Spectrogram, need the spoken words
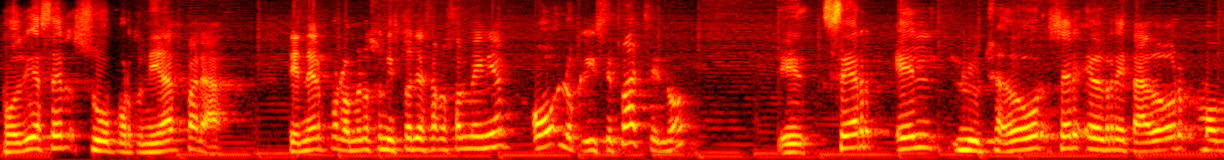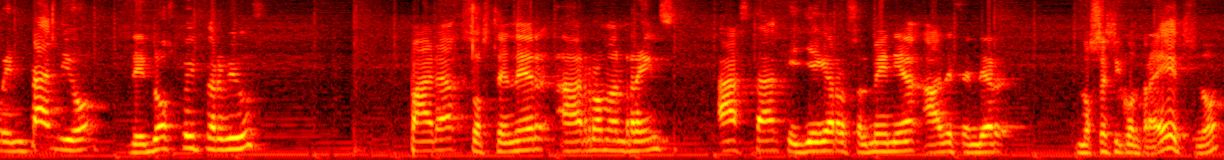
podría ser su oportunidad para tener por lo menos una historia de WrestleMania o lo que dice Pache, ¿no? Eh, ser el luchador, ser el retador momentáneo de dos pay-per-views para sostener a Roman Reigns hasta que llegue a WrestleMania a defender, no sé si contra Edge, ¿no?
